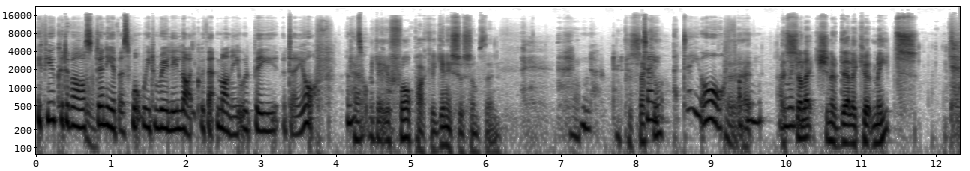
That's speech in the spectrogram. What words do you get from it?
if you could have asked any of us what we'd really like with that money, it would be a day off. And that's Can't what we get you a four pack of Guinness or something? no, A day, Prosecco? a day off. Uh, I mean, a really- selection of delicate meats?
